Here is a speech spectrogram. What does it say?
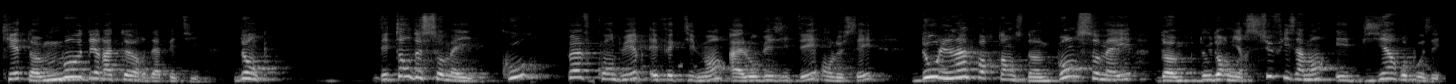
qui est un modérateur d'appétit. Donc, des temps de sommeil courts peuvent conduire effectivement à l'obésité, on le sait, d'où l'importance d'un bon sommeil, de dormir suffisamment et bien reposer.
